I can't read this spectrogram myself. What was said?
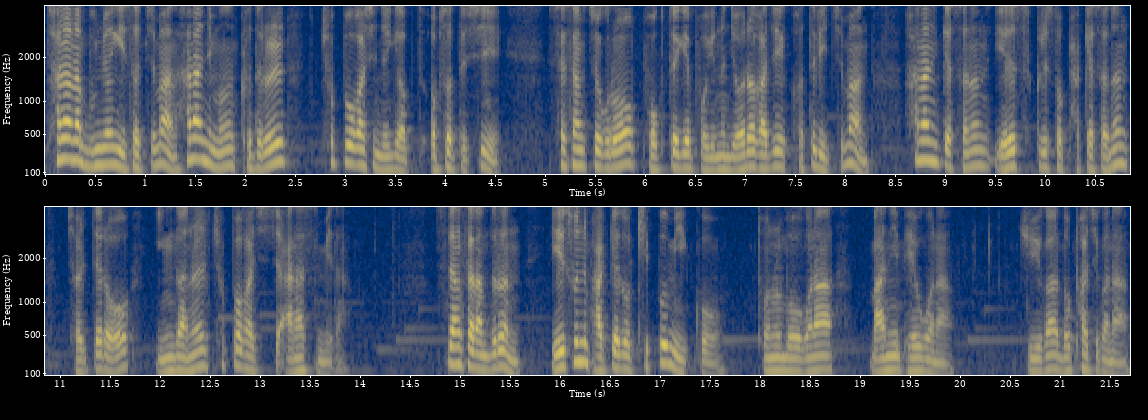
찬란한 문명이 있었지만 하나님은 그들을 축복하신 적이 없, 없었듯이 세상적으로 복되게 보이는 여러 가지 것들이 있지만 하나님께서는 예수 그리스도 밖에서는 절대로 인간을 축복하시지 않았습니다. 세상 사람들은 예수님 밖에도 기쁨이 있고 돈을 모으거나 많이 배우거나 주의가 높아지거나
